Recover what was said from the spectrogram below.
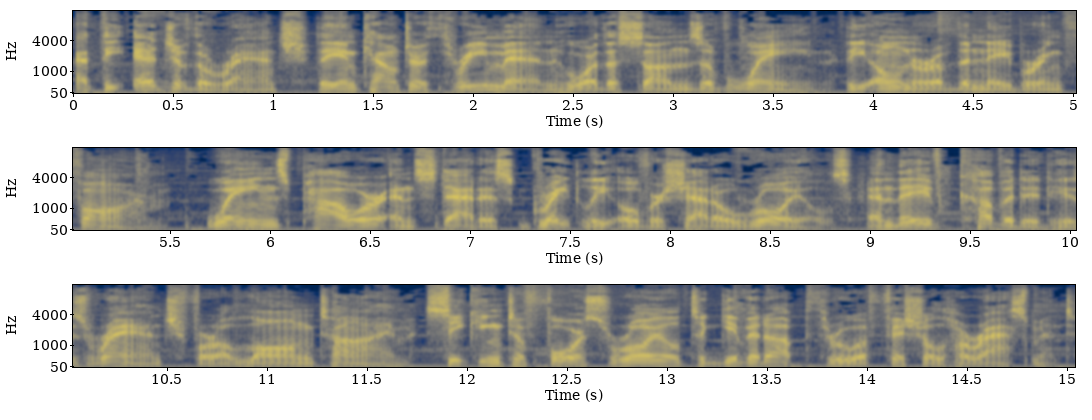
At the edge of the ranch, they encounter three men who are the sons of Wayne, the owner of the neighboring farm. Wayne's power and status greatly overshadow Royal's, and they've coveted his ranch for a long time, seeking to force Royal to give it up through official harassment.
